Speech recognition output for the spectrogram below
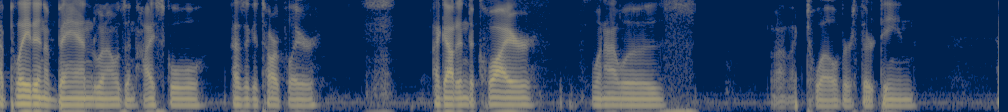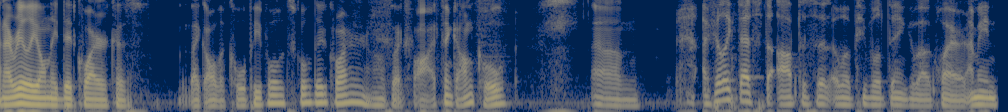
I played in a band when I was in high school as a guitar player. I got into choir when I was uh, like 12 or 13. And I really only did choir because like all the cool people at school did choir. And I was like, wow, I think I'm cool. Um, I feel like that's the opposite of what people think about choir. I mean,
